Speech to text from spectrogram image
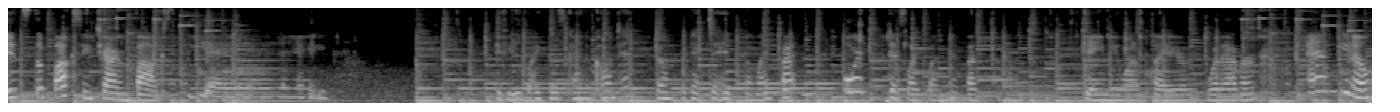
It's the boxy charm box. Yay! If you like this kind of content, don't forget to hit the like button or dislike button if that's the kind of game you want to play or whatever. And, you know,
